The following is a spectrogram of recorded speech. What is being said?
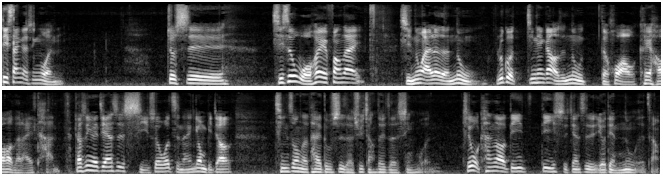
第三个新闻就是其实我会放在。喜怒哀乐的怒，如果今天刚好是怒的话，我可以好好的来谈。但是因为今天是喜，所以我只能用比较轻松的态度试着去讲这则新闻。其实我看到第一第一时间是有点怒的，这样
